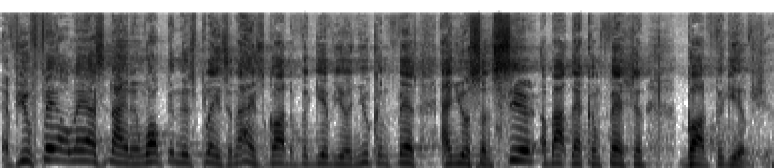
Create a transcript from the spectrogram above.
If you fell last night and walked in this place and asked God to forgive you and you confess and you're sincere about that confession, God forgives you.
